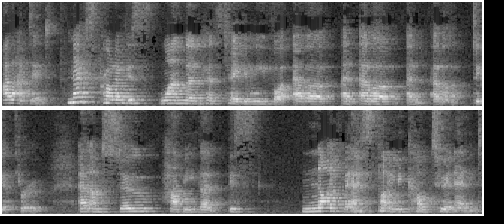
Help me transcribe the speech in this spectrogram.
I liked it. Next product is one that has taken me forever and ever and ever to get through. And I'm so happy that this nightmare has finally come to an end.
